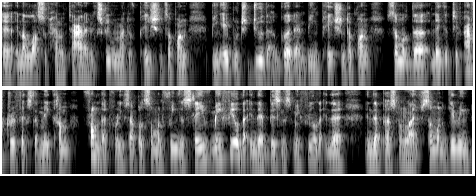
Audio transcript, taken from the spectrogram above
uh, in Allah subhanahu wa ta'ala, an extreme amount of patience upon being able to do that good and being patient upon some of the negative after effects that may come from that. For example, someone freeing a slave may feel that in their business, may feel that in their in their personal life. Someone giving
